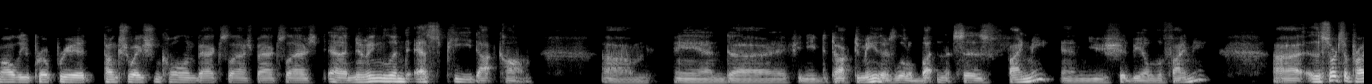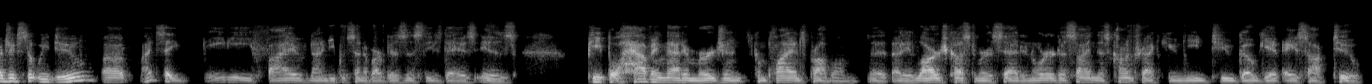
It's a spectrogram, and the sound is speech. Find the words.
all the appropriate punctuation colon backslash backslash uh, newenglandsp.com um, and uh, if you need to talk to me there's a little button that says find me and you should be able to find me. Uh, the sorts of projects that we do uh, i'd say 85 90% of our business these days is people having that emergent compliance problem that a large customer said in order to sign this contract you need to go get a SOC 2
